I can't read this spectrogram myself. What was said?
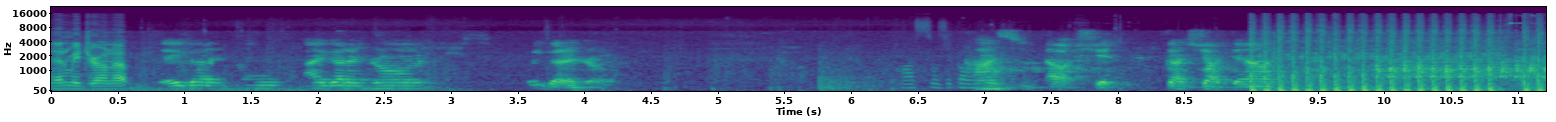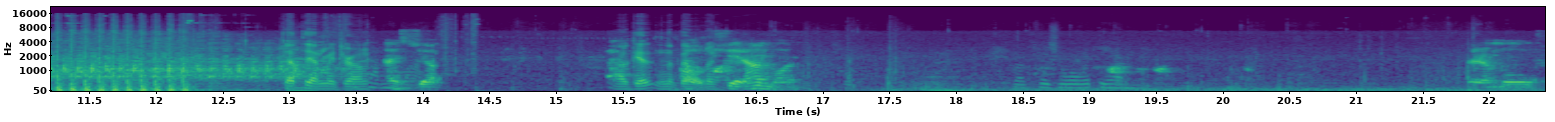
Enemy drone up. They got a drone. I got a drone. We got a drone. Hostiles are going Hans- oh shit. Got shot down. Got the enemy drone. Nice job. I'll get in the building. Oh building. shit, I'm on. Broke visual with the enemy. Better move.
